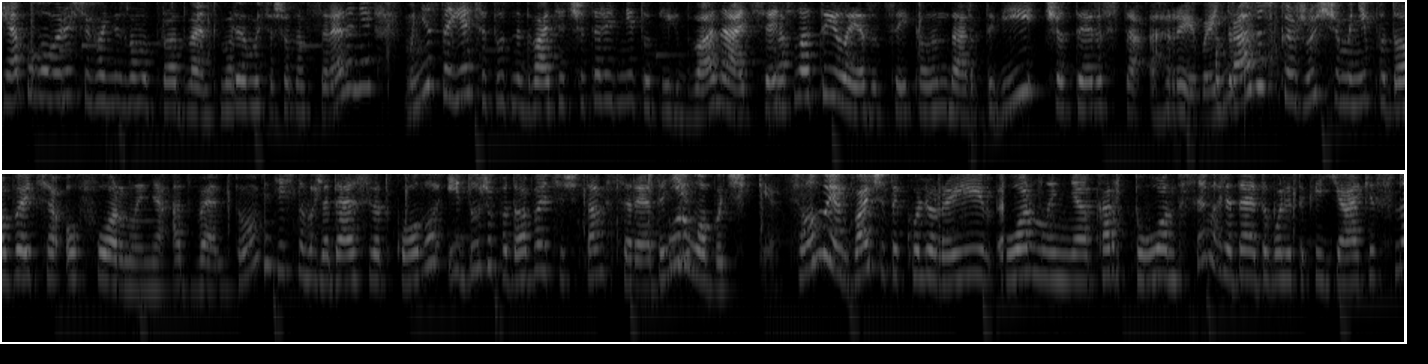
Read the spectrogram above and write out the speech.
Я поговорю сьогодні з вами про адвент. Ми дивимося, що там всередині. Мені здається, тут не 24 дні, тут їх 12. Заплатила я за цей календар 2400 гривень. Одразу скажу, що мені подобається оформлення адвенту. Дійсно виглядає святково і дуже подобається, що там всередині коробочки. В цілому, як бачите, кольори, оформлення, картон, все виглядає доволі таки якісно,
